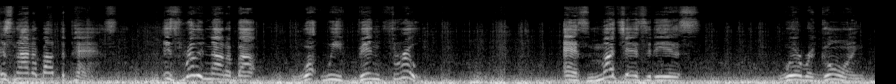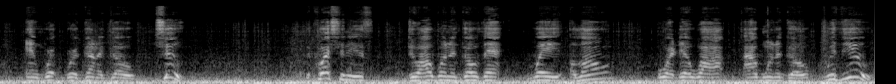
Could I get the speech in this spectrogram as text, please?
It's not about the past. It's really not about what we've been through as much as it is where we're going and where we're going to go to. The question is, do I want to go that way alone or do I, I want to go with you?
